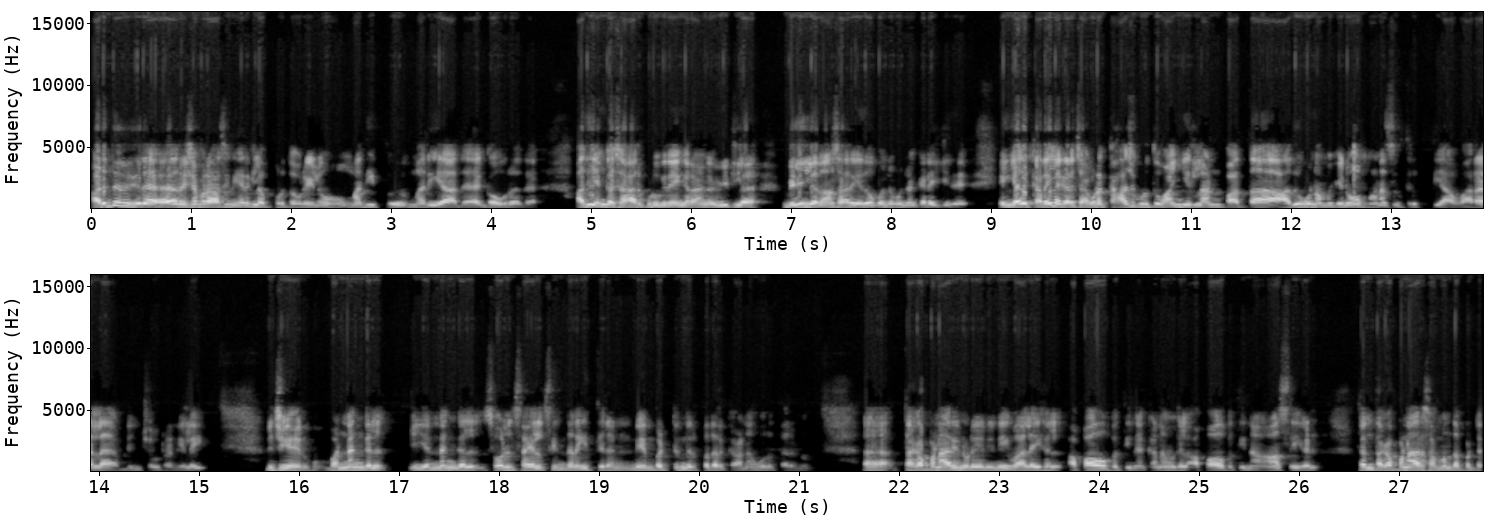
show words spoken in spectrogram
அடுத்து இருக்கிற ரிஷபராசி நேர்களை பொறுத்தவரையிலும் மதிப்பு மரியாதை கௌரவ அது எங்க சார் கொடுக்குறேங்கிறாங்க வீட்டுல வெளியில தான் சார் ஏதோ கொஞ்சம் கொஞ்சம் கிடைக்குது. எங்கேயாவது கடையில கிடைச்சா கூட காசு கொடுத்து வாங்கிடலான்னு பார்த்தா அதுவும் நமக்கு என்னவோ மனசு திருப்தியா வரல அப்படின்னு சொல்ற நிலை நிச்சயம் இருக்கும். வண்ணங்கள் எண்ணங்கள் சொல் செயல் சிந்தனை திறன் மேம்பட்டு நிற்பதற்கான ஒரு தருணம். தகப்பனாரினுடைய நினைவு அலைகள் அப்பாவை பத்தின கனவுகள் அப்பாவை பத்தின ஆசைகள் தன் தகப்பனார் சம்பந்தப்பட்ட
